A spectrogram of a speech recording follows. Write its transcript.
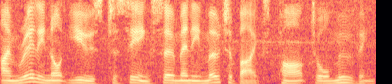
I'm really not used to seeing so many motorbikes parked or moving.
